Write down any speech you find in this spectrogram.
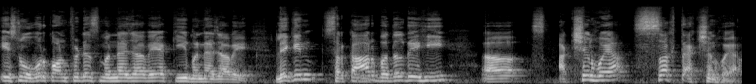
ਇਸ ਨੂੰ ਓਵਰ ਕੌਨਫੀਡੈਂਸ ਮੰਨਿਆ ਜਾਵੇ ਜਾਂ ਕੀ ਮੰਨਿਆ ਜਾਵੇ। ਲੇਕਿਨ ਸਰਕਾਰ ਬਦਲਦੇ ਹੀ ਐਕਸ਼ਨ ਹੋਇਆ, ਸਖਤ ਐਕਸ਼ਨ ਹੋਇਆ।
